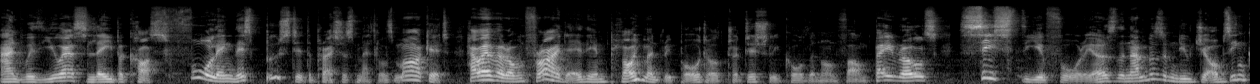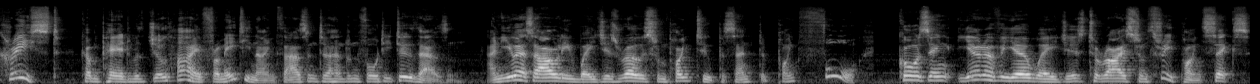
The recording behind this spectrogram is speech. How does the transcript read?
and with US labour costs falling, this boosted the precious metals market. However, on Friday, the employment report, or traditionally called the non farm payrolls, ceased the euphoria as the numbers of new jobs increased compared with July from 89,000 to 142,000. And US hourly wages rose from 0.2% to 0.4 causing year-over-year wages to rise from 3.6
